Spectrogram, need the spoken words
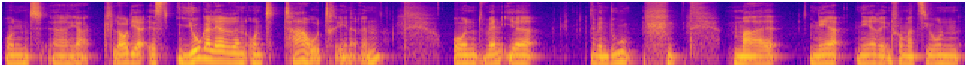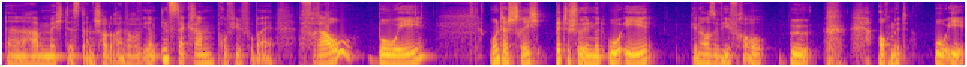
Und äh, ja, Claudia ist Yogalehrerin und Tao-Trainerin. Und wenn ihr, wenn du mal näher, nähere Informationen äh, haben möchtest, dann schau doch einfach auf ihrem Instagram-Profil vorbei. Frau Boe unterstrich bitteschön mit OE, genauso wie Frau Bö, auch mit OE.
